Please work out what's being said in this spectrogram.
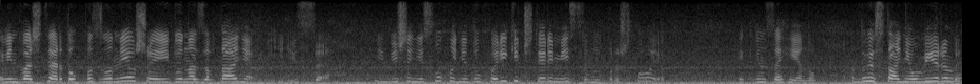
А Він 24-го позвонив, що я йду на завдання і все. І більше ні слуху, ні духу. Рік і чотири місяці воно пройшло, як, як він загинув. До останнього вірили,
